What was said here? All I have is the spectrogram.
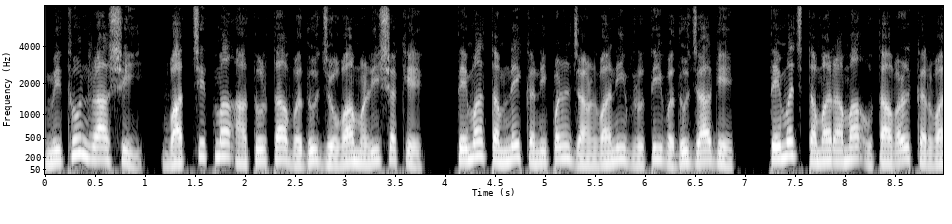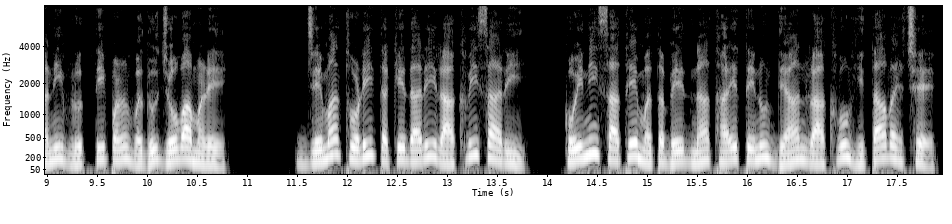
મિથુન રાશિ, વાતચીતમાં આતુરતા વધુ જોવા મળી શકે, તેમાં તમને કની પણ જાણવાની વૃત્તિ વધુ જાગે, તેમજ તમારામાં ઉતાવળ કરવાની વૃત્તિ પણ વધુ જોવા મળે. જેમાં થોડી તકેદારી રાખવી સારી, કોઈની સાથે મતભેદ ના થાય તેનું ધ્યાન રાખવું હિતાવહ છે.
